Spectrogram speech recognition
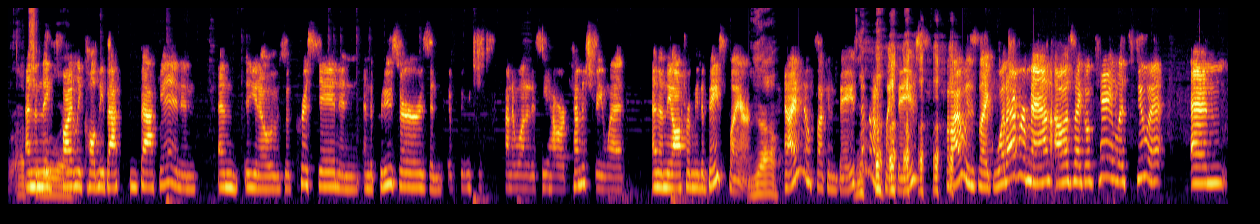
Absolutely. And then they finally called me back back in and and you know it was with Kristen and and the producers and it, we just kind of wanted to see how our chemistry went. And then they offered me the bass player. Yeah. And I didn't know fucking bass. I didn't know how to play bass. But I was like, whatever, man. I was like, okay, let's do it. And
